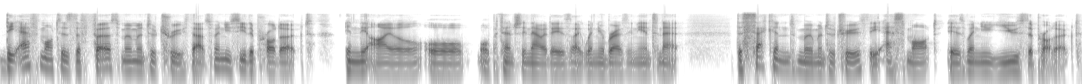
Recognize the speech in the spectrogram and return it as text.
The FMOT is the first moment of truth. That's when you see the product in the aisle, or or potentially nowadays, like when you're browsing the internet. The second moment of truth, the SMOT, is when you use the product.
